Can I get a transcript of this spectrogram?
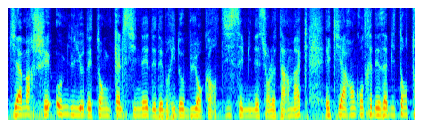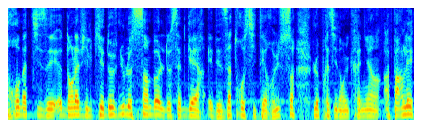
qui a marché au milieu des tanks calcinés, des débris d'obus encore disséminés sur le tarmac et qui a rencontré des habitants traumatisés dans la ville qui est devenue le symbole de cette guerre et des atrocités russes. Le président ukrainien a parlé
